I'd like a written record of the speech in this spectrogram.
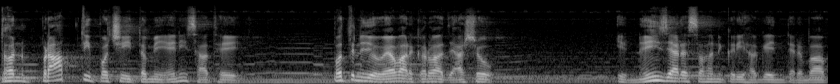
ધન પ્રાપ્તિ પછી તમે એની સાથે પત્ની જો વ્યવહાર કરવા જાશો, એ નહીં જ્યારે સહન કરી હગે ત્યારે બાપ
